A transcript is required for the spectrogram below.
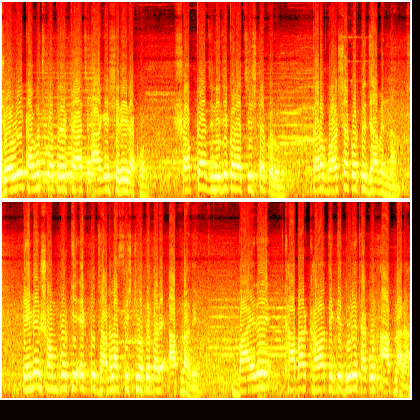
জরুরি কাগজপত্রের কাজ আগে সেরেই রাখুন। সব কাজ নিজে করার চেষ্টা করুন। কারও ভরসা করতে যাবেন না। প্রেমের সম্পর্কে একটু ঝামেলা সৃষ্টি হতে পারে আপনাদের। বাইরে খাবার খাওয়া থেকে দূরে থাকুন আপনারা।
